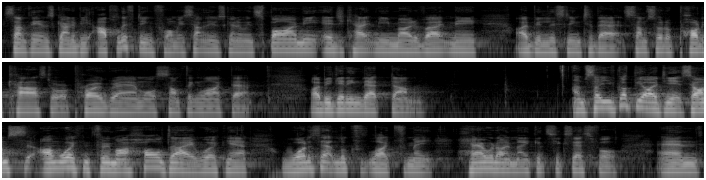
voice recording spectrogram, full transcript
something that was going to be uplifting for me, something that was going to inspire me, educate me, motivate me. I'd be listening to that, some sort of podcast or a program or something like that. I'd be getting that done. Um, so you've got the idea. So I'm, I'm working through my whole day, working out what does that look like for me? How would I make it successful? And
